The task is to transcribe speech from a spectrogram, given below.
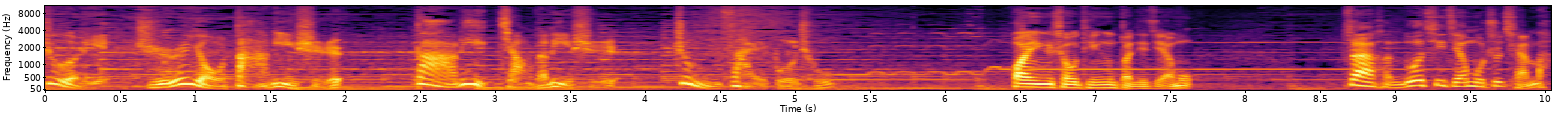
这里只有大历史，大力讲的历史正在播出。欢迎收听本期节目。在很多期节目之前吧，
